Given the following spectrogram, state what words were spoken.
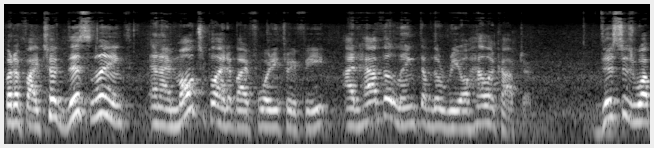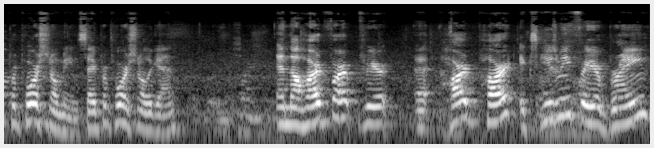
But if I took this length and I multiplied it by 43 feet, I'd have the length of the real helicopter. This is what proportional means. Say proportional again. And the hard part for your uh, hard part, excuse me, for your brain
